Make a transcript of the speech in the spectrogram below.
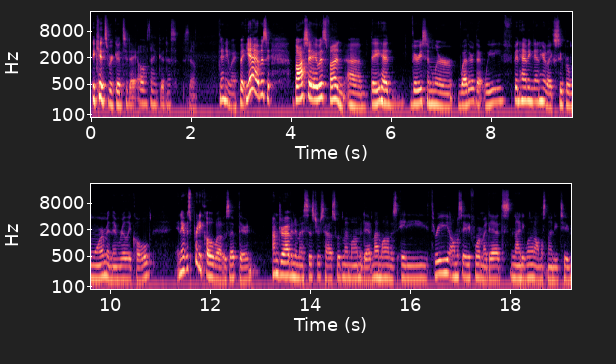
the kids were good today. Oh, thank goodness. So, anyway, but yeah, it was Boston. It was fun. Um, they had very similar weather that we've been having down here, like super warm and then really cold. And it was pretty cold while I was up there. I'm driving to my sister's house with my mom and dad. My mom is 83, almost 84. My dad's 91, almost 92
